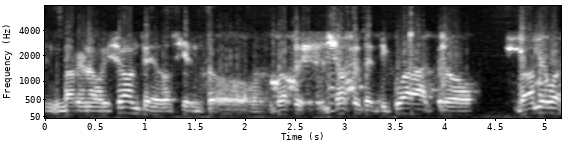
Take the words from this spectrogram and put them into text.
el barrio Nuevo Horizonte, 200, 274. ¿Dónde voy?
